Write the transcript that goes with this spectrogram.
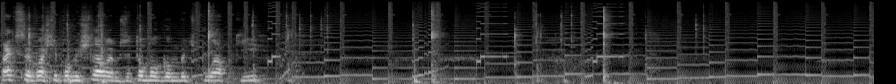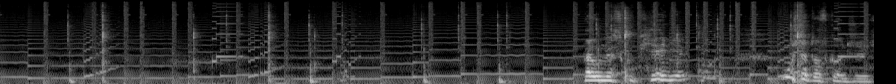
Tak sobie właśnie pomyślałem, że to mogą być pułapki. Pełne skupienie. Muszę to skończyć.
